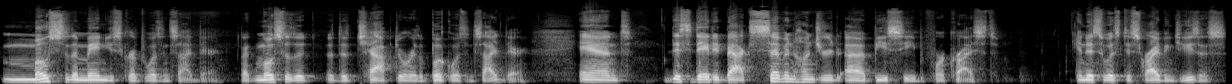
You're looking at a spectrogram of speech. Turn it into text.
most of the manuscript was inside there. Like most of the the chapter or the book was inside there, and this dated back 700 uh, BC before Christ and this was describing Jesus.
